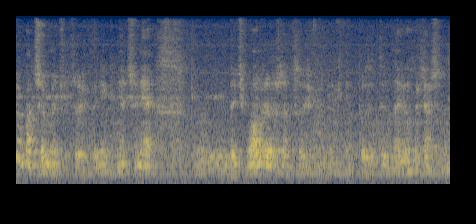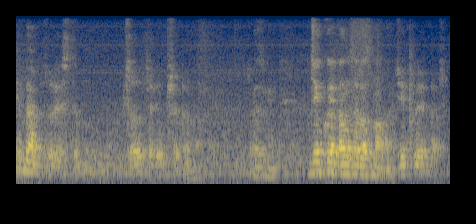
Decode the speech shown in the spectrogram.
Zobaczymy, czy coś wyniknie, czy nie. Być może, że coś wyniknie pozytywnego, chociaż nie bardzo jestem co do tego przekonany. Rozumiem. Dziękuję panu za rozmowę. Dziękuję bardzo.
